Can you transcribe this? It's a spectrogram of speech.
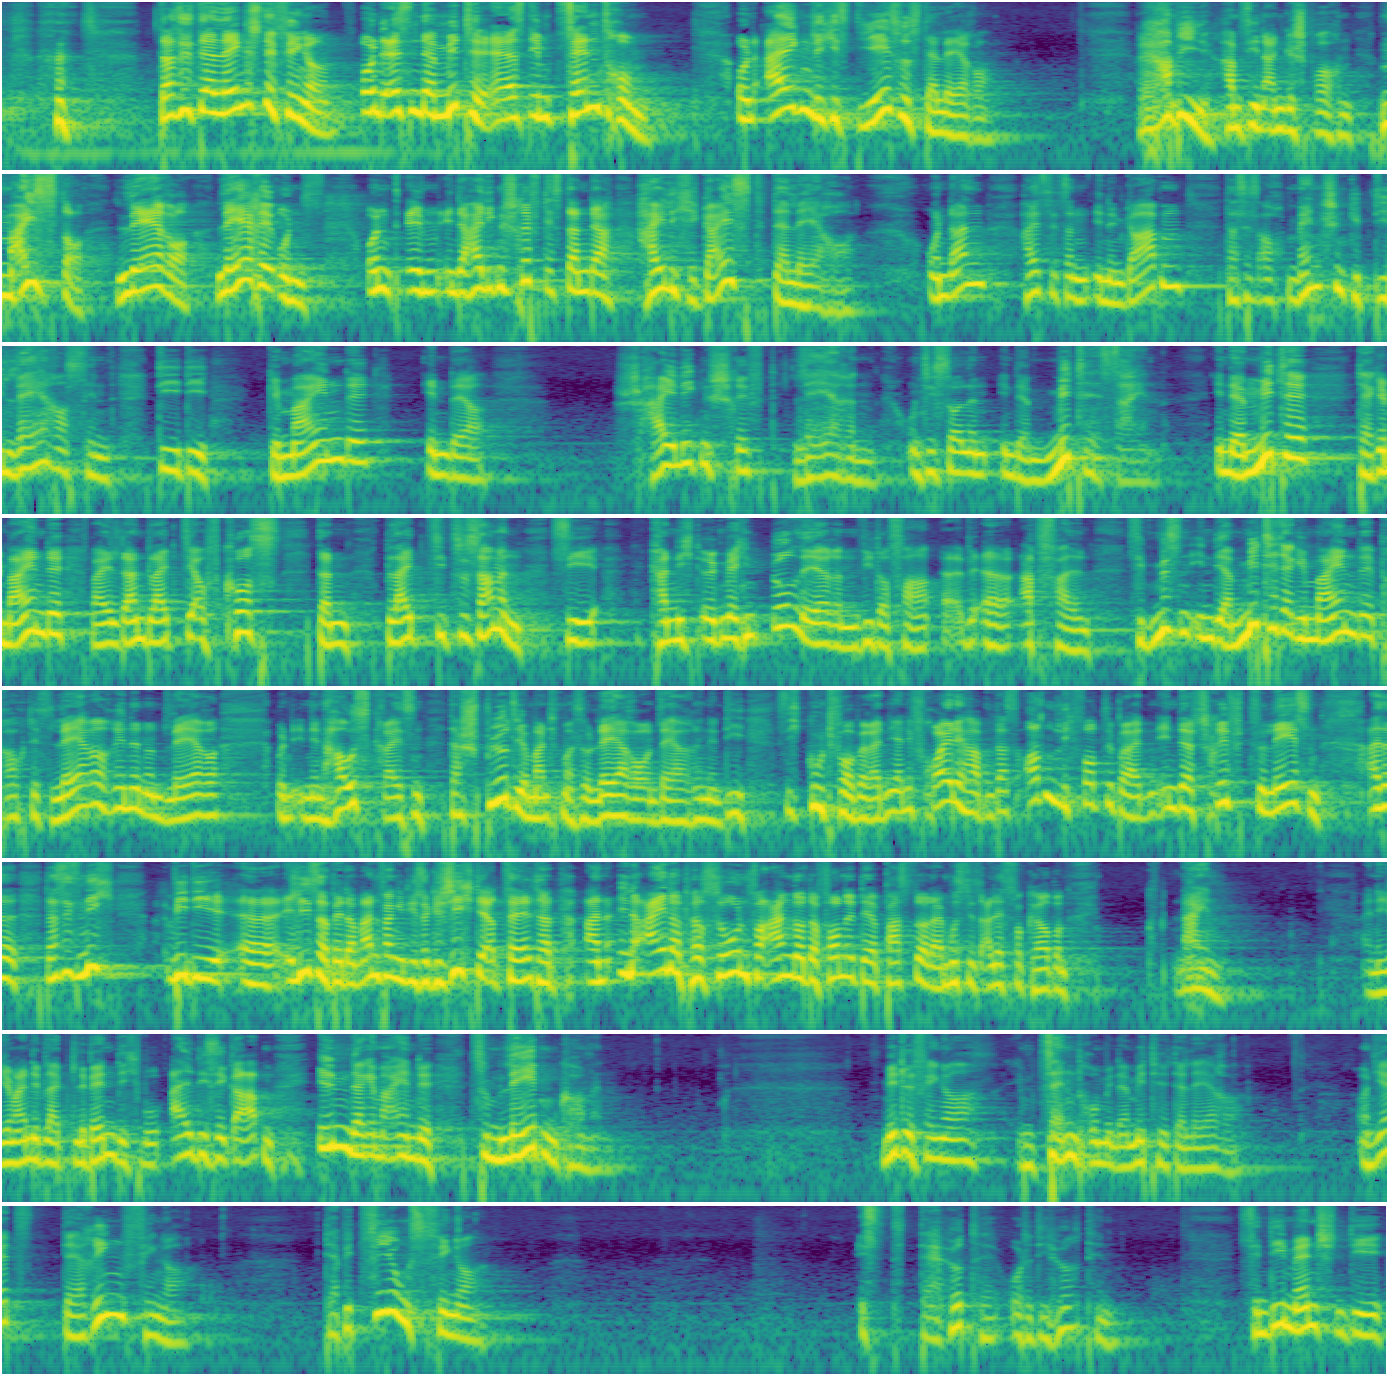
Das ist der längste Finger und er ist in der Mitte, er ist im Zentrum. Und eigentlich ist Jesus der Lehrer. Rabbi haben sie ihn angesprochen, Meister, Lehrer, lehre uns. Und in der Heiligen Schrift ist dann der Heilige Geist der Lehrer. Und dann heißt es dann in den Gaben, dass es auch Menschen gibt, die Lehrer sind, die die Gemeinde in der Heiligen Schrift lehren. Und sie sollen in der Mitte sein. In der Mitte der Gemeinde, weil dann bleibt sie auf Kurs, dann bleibt sie zusammen. Sie kann nicht irgendwelchen Irrlehren wieder äh, äh, abfallen. Sie müssen in der Mitte der Gemeinde, braucht es Lehrerinnen und Lehrer und in den Hauskreisen, da spürt ihr manchmal so Lehrer und Lehrerinnen, die sich gut vorbereiten, die eine Freude haben, das ordentlich vorzubereiten, in der Schrift zu lesen. Also das ist nicht, wie die äh, Elisabeth am Anfang in dieser Geschichte erzählt hat, an, in einer Person verankert, da vorne der Pastor, der muss das alles verkörpern. Nein. Eine Gemeinde bleibt lebendig, wo all diese Gaben in der Gemeinde zum Leben kommen. Mittelfinger im Zentrum, in der Mitte der Lehrer. Und jetzt der Ringfinger, der Beziehungsfinger, ist der Hirte oder die Hirtin. Sind die Menschen, die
